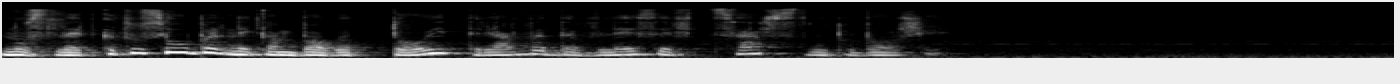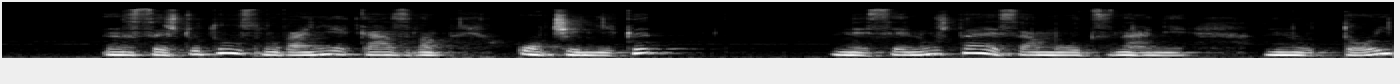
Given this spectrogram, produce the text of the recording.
но след като се обърне към Бога, той трябва да влезе в Царството Божие. На същото основание казвам, ученикът не се нуждае само от знание, но той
